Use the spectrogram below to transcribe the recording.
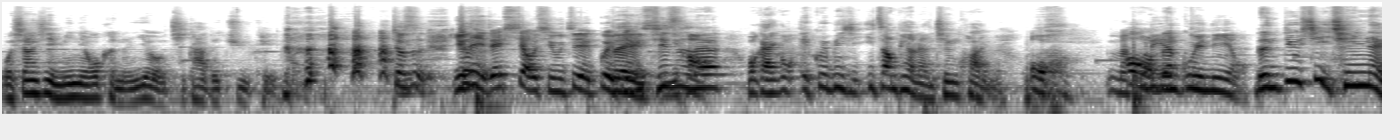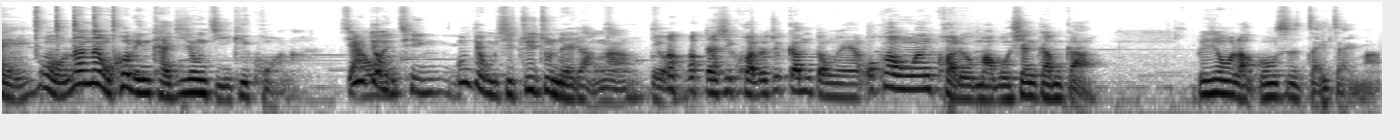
我相信明年我可能又有其他的剧可以看。就是原来你在笑熊界贵对，宾席哈其实呢，我改讲，哎，贵宾席一张票两千块呢，哦，哦，你贵呢哦，人丢四千呢，哦，那那我可能开这种钱去看啦。贾文清。我就不是最准的人啊，对，但是看到就感动的啊，我看我看到嘛无啥感觉，毕竟我老公是仔仔嘛，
